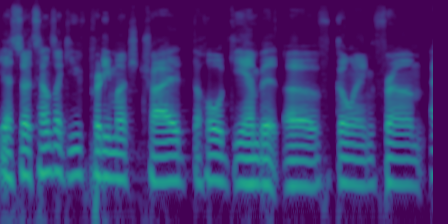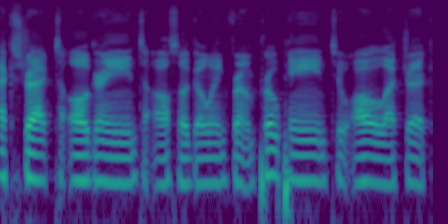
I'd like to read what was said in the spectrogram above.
Yeah, so it sounds like you've pretty much tried the whole gambit of going from extract to all grain to also going from propane to all electric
